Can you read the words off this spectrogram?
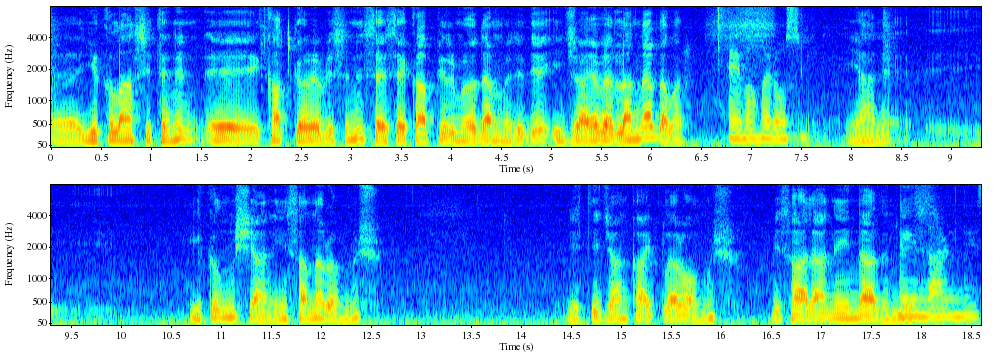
e, yıkılan sitenin e, kat görevlisinin SSK primi ödenmedi diye icraya verilenler de var. Eyvahlar olsun. Yani yıkılmış yani insanlar ölmüş. Ciddi can kayıpları olmuş. Biz hala neyin derdindeyiz? Neyin derdindeyiz?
